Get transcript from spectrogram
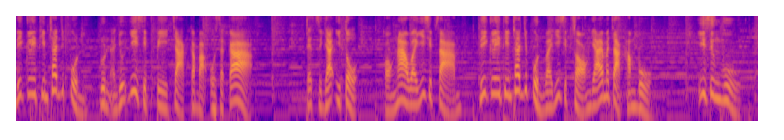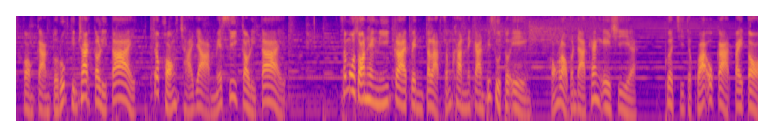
ดีกรีทีมชาติญี่ปุ่น รุ่นอายุ 20 ปีจากกาบะโอซาก้า เตสึยะอิโตะกองหน้าวัย 23 ดีกรีทีมชาติญี่ปุ่นวัย 22 ย้ายมาจากฮัมบูร์กอีซึงวูกองกลางตัวรุกทีมชาติเกาหลีใต้ เจ้าของฉายาเมสซี่เกาหลีใต้ สโมสรแห่งนี้กลายเป็นตลาดสำคัญในการพิสูจน์ตัวเองของเหล่าบรรดาแข้งเอเชีย เพื่อที่จะคว้าโอกาสไปต่อ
